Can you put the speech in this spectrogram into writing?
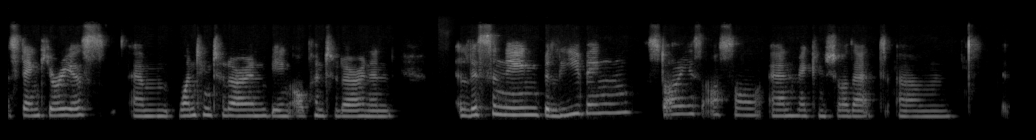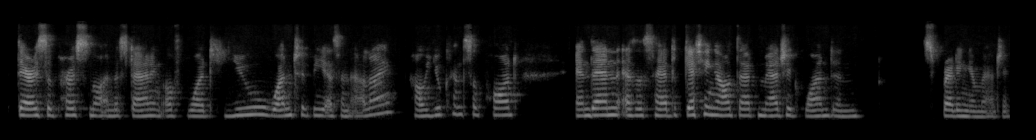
staying curious, um, wanting to learn, being open to learn, and listening, believing stories also, and making sure that um, there is a personal understanding of what you want to be as an ally, how you can support. And then, as I said, getting out that magic wand and spreading your magic.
